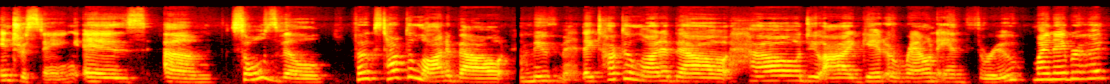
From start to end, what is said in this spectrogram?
interesting is um, Soulsville folks talked a lot about movement. They talked a lot about how do I get around and through my neighborhood.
